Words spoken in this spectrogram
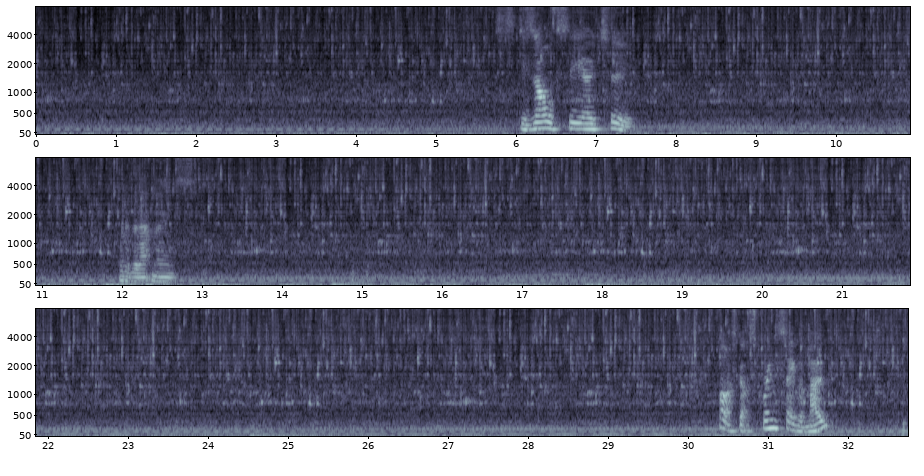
Dissolve CO2. Whatever that means. Oh, it's got a screensaver mode.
